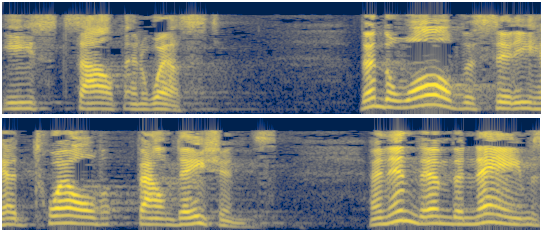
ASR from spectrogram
east, south, and west. Then the wall of the city had 12 foundations, and in them the names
